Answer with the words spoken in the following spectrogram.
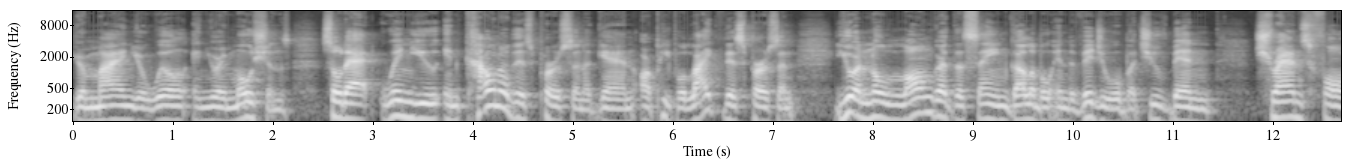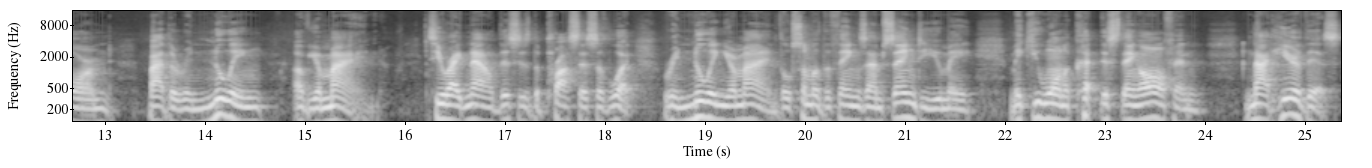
your mind, your will, and your emotions so that when you encounter this person again or people like this person, you are no longer the same gullible individual, but you've been transformed by the renewing of your mind. See, right now, this is the process of what? Renewing your mind. Though some of the things I'm saying to you may make you want to cut this thing off and not hear this.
